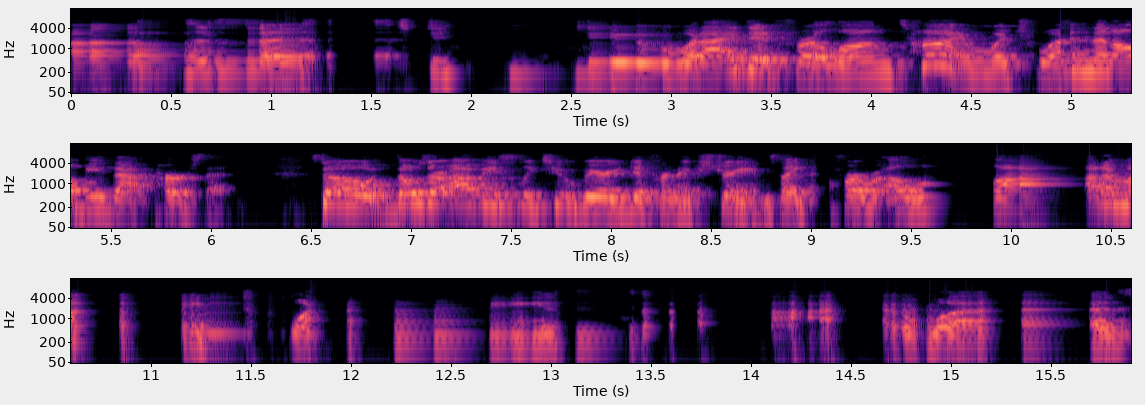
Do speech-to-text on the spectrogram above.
causes us to do what I did for a long time, which was, and then I'll be that person. So those are obviously two very different extremes. Like for a lot of my 20s, I was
